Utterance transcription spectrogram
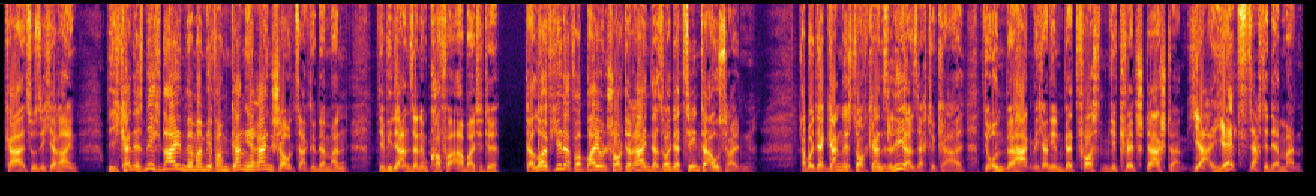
Karl zu sich herein. Ich kann es nicht leiden, wenn man mir vom Gang hereinschaut, sagte der Mann, der wieder an seinem Koffer arbeitete. Da läuft jeder vorbei und schaut herein, das soll der Zehnte aushalten. Aber der Gang ist doch ganz leer, sagte Karl, der unbehaglich an den Bettpfosten gequetscht dastand. Ja, jetzt, sagte der Mann.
